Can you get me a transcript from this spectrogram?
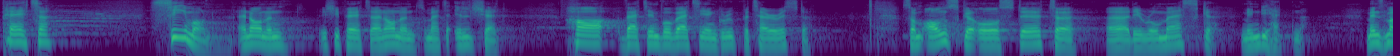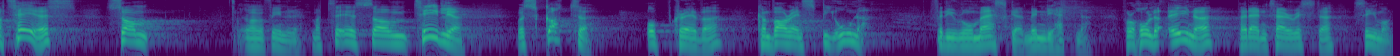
Peter. Simon, en annen, ikke Peter, en annen som heter Ildsjed, har vært involvert i en gruppe terrorister som ønsker å støte uh, de romerske myndighetene. Mens Matteus, som, som tidligere var skatteoppkrever, kan være en spione for de romerske myndighetene for å holde øyne på den terroristen Simon.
